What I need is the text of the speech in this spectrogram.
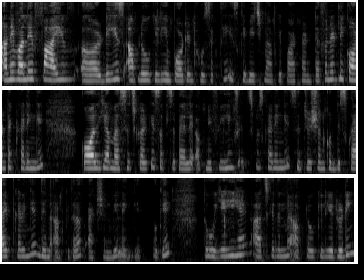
आने वाले फाइव डेज़ uh, आप लोगों के लिए इंपॉर्टेंट हो सकते हैं। इसके बीच में आपके पार्टनर डेफिनेटली कांटेक्ट करेंगे। कॉल या मैसेज करके सबसे पहले अपनी फीलिंग्स एक्सप्रेस करेंगे सिचुएशन को डिस्क्राइब करेंगे देन आपकी तरफ़ एक्शन भी लेंगे ओके तो यही है आज के दिन में आप लोगों के लिए रीडिंग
